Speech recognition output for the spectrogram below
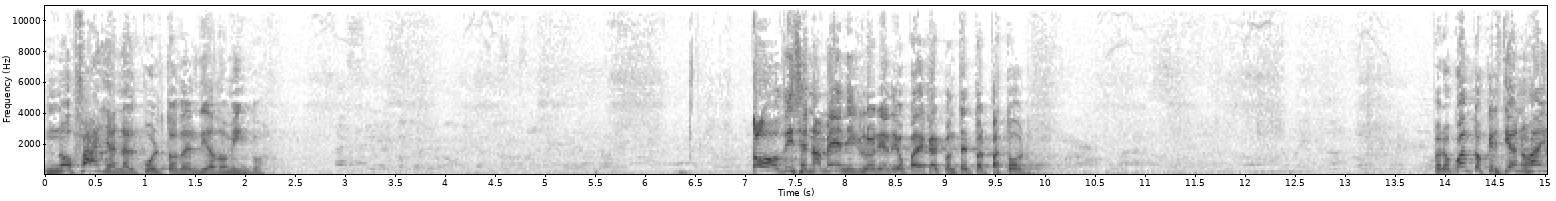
no fallan al culto del día domingo. Todos dicen amén y gloria a Dios para dejar contento al pastor. Pero ¿cuántos cristianos hay?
